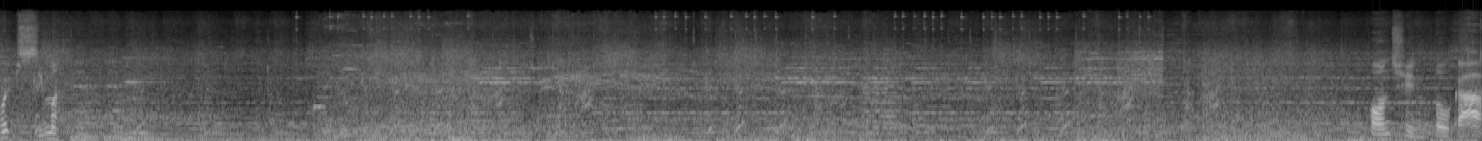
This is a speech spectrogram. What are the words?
喂，閃啊！安全度假。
